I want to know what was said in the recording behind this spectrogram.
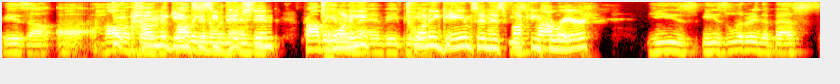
he's a, a Hall Dude, of how many games has he pitched in? Probably going to 20? win the MVP. twenty games in his He's fucking probably- career. He's he's literally the best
